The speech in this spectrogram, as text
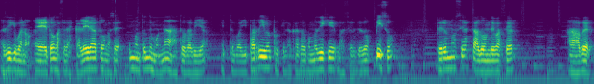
Así que bueno, eh, tengo que hacer la escalera, tengo que hacer un montón de monadas todavía. Esto va a ir para arriba porque la casa, como dije, va a ser de dos pisos. Pero no sé hasta dónde va a ser. A ver,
